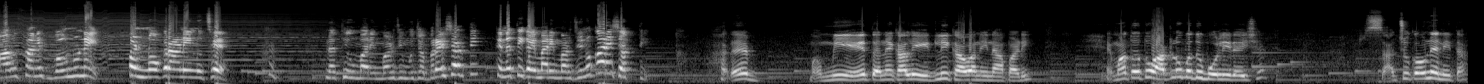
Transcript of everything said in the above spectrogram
મારું સ્થાનિક વહુનું નહીં પણ નોકરાણીનું છે. નથી હું મારી મરજી મુજબ રહી શકતી કે નથી કઈ મારી મરજીનું કરી શકતી? અરે મમ્મી એ તને ખાલી ઈડલી ખાવાની ના પાડી. એમાં તો તું આટલું બધું બોલી રહી છે. સાચું કહું ને નીતા.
